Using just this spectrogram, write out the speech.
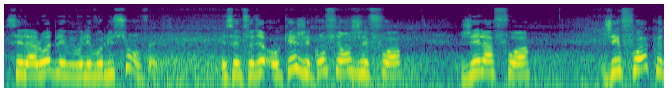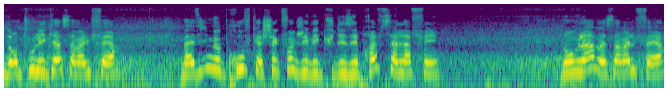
c'est la loi de l'évolution en fait. Et c'est de se dire ok j'ai confiance, j'ai foi, j'ai la foi, j'ai foi que dans tous les cas ça va le faire. Ma vie me prouve qu'à chaque fois que j'ai vécu des épreuves, ça l'a fait. Donc là, bah, ça va le faire.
